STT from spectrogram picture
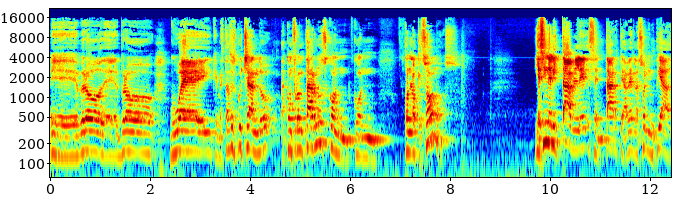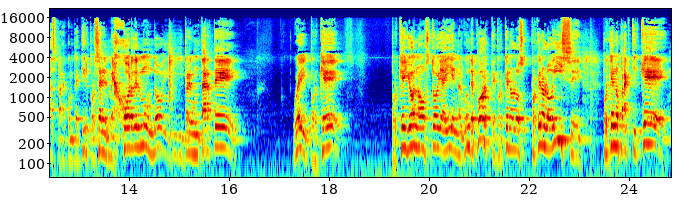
eh, brother, bro, güey, que me estás escuchando, a confrontarnos con, con, lo que somos. Y es inevitable sentarte a ver las Olimpiadas para competir por ser el mejor del mundo y preguntarte, güey, ¿por qué ¿Por qué yo no estoy ahí en algún deporte? ¿Por qué no, los, por qué no lo hice? ¿Por qué no practiqué?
